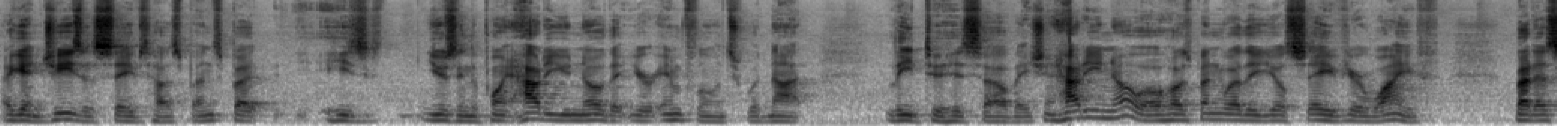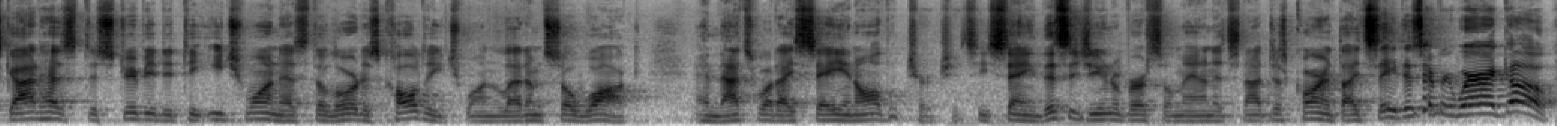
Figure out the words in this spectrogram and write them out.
Again, Jesus saves husbands, but he's using the point how do you know that your influence would not lead to his salvation? How do you know, O husband, whether you'll save your wife? But as God has distributed to each one, as the Lord has called each one, let him so walk. And that's what I say in all the churches. He's saying, This is universal, man. It's not just Corinth. I say this everywhere I go.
